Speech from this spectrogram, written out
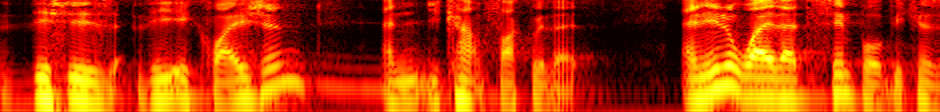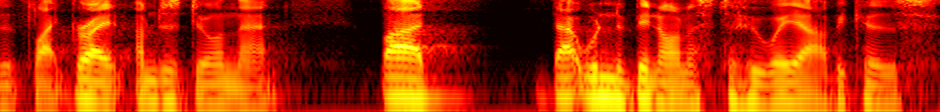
this is the equation mm. and you can't fuck with it and in a way that's simple because it's like great i'm just doing that but that wouldn't have been honest to who we are because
